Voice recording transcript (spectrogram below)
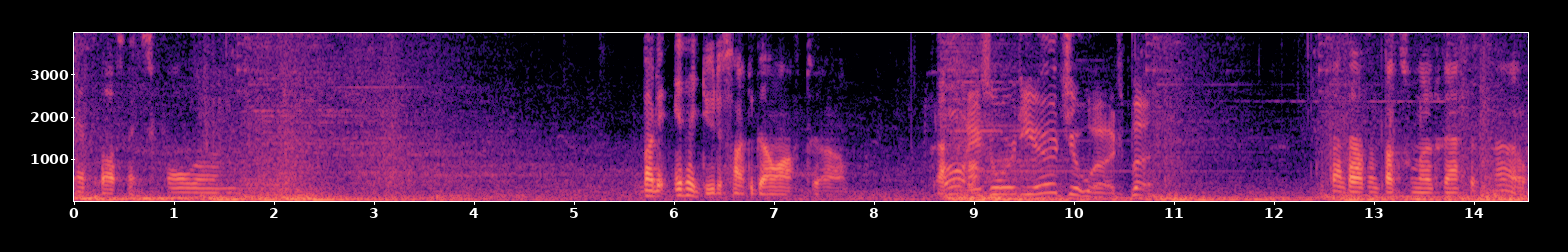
Skarsnik's fallen. But if they do decide to go after um, Oh, he's already heard your word, but ten thousand bucks for military assets, no.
